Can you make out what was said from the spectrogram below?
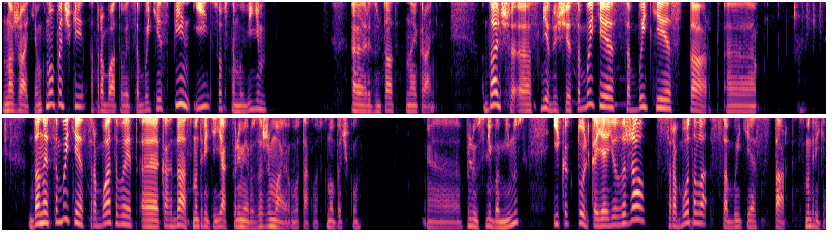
нажатием кнопочки отрабатывает событие spin и, собственно, мы видим э, результат на экране. Дальше, э, следующее событие, событие старт. Э, данное событие срабатывает, э, когда, смотрите, я, к примеру, зажимаю вот так вот кнопочку плюс либо минус, и как только я ее зажал, сработало событие старт. Смотрите,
